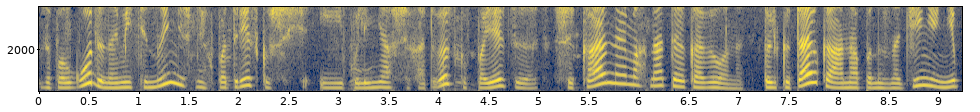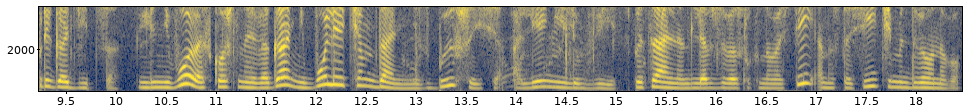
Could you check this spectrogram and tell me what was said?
За полгода на месте нынешних потрескавшихся и полинявших отростков появится шикарная мохнатая корона, только тарка она по назначению не пригодится. Для него роскошные рога не более чем дань несбывшейся оленей любви. Специально для взрослых новостей Анастасии Чемедронова.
